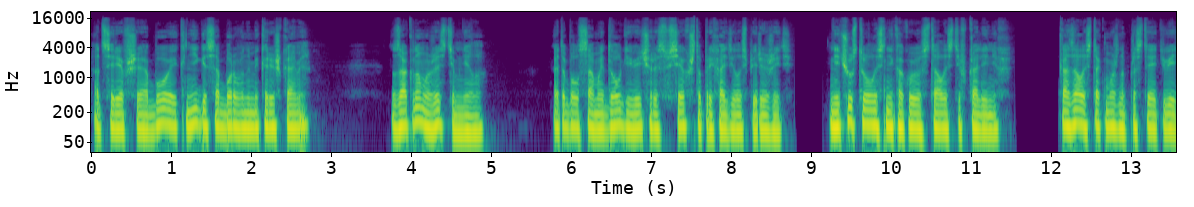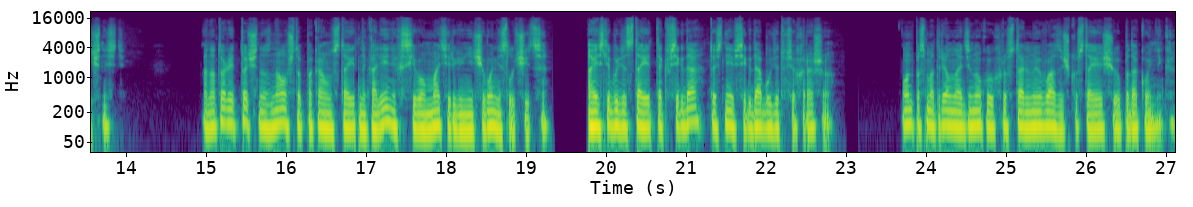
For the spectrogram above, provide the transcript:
отсыревшие обои, книги с оборванными корешками. За окном уже стемнело. Это был самый долгий вечер из всех, что приходилось пережить. Не чувствовалось никакой усталости в коленях. Казалось, так можно простоять вечность. Анатолий точно знал, что пока он стоит на коленях, с его матерью ничего не случится. А если будет стоять так всегда, то с ней всегда будет все хорошо. Он посмотрел на одинокую хрустальную вазочку, стоящую у подоконника.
